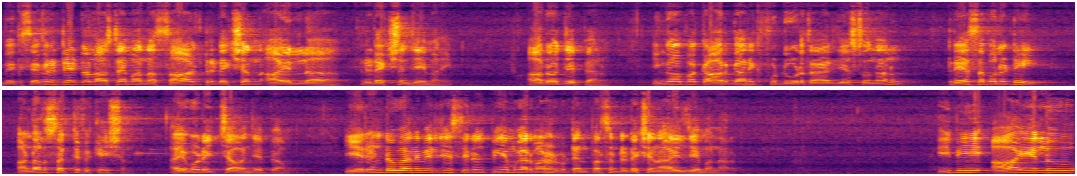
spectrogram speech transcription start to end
మీకు సెక్రటరియట్లో లాస్ట్ టైం అన్న సాల్ట్ రిడక్షన్ ఆయిల్ రిడక్షన్ చేయమని. ఆ రోజు చెప్పాను. ఇంకో పక్క ఆర్గానిక్ ఫుడ్ కూడా తయారు చేస్తున్నాను. Traceability and all certification. అవి కూడా ఇచ్చామని చెప్పాం. ఈ రెండు కానీ మీరు చేస్తే ఈరోజు పిఎం గారు మాట్లాడుకుంటే టెన్ పర్సెంట్ రిడక్షన్ ఆయిల్ చేయమన్నారు. ఇవి ఆయిల్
